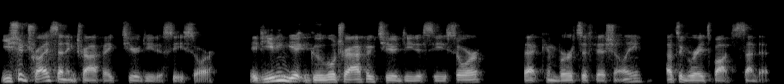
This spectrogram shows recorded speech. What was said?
you should try sending traffic to your D2C store. If you can get Google traffic to your D2C store that converts efficiently, that's a great spot to send it.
